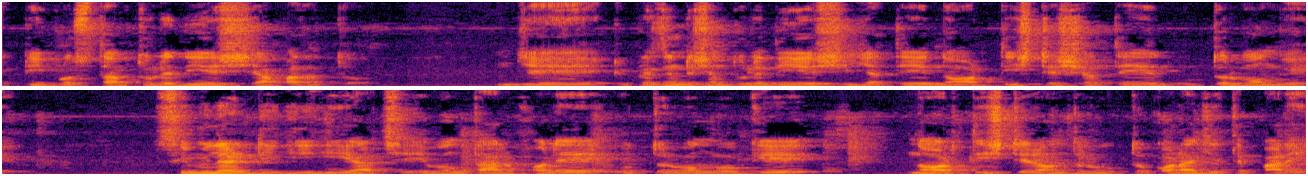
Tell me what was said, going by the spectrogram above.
একটি প্রস্তাব তুলে দিয়ে এসেছি আপাতত। যে একটি প্রেজেন্টেশন তুলে দিয়ে এসেছি যাতে নর্থ ইস্টের সাথে উত্তরবঙ্গের সিমিলারিটি কী কী আছে এবং তার ফলে উত্তরবঙ্গকে নর্থ ইস্টের অন্তর্ভুক্ত করা যেতে পারে।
